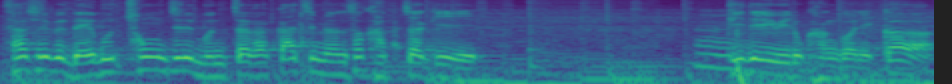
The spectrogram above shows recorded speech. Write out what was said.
사실 그 내부 총질 문자가 까지면서 갑자기 비대위로 간 거니까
